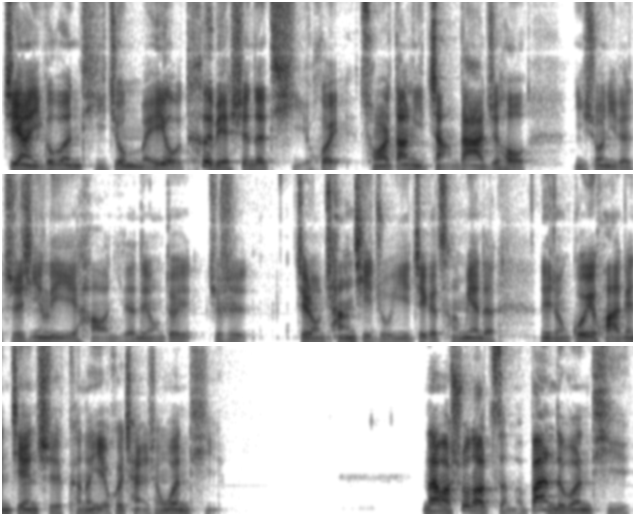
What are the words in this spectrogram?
这样一个问题就没有特别深的体会，从而当你长大之后，你说你的执行力也好，你的那种对就是这种长期主义这个层面的那种规划跟坚持，可能也会产生问题。那么说到怎么办的问题。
